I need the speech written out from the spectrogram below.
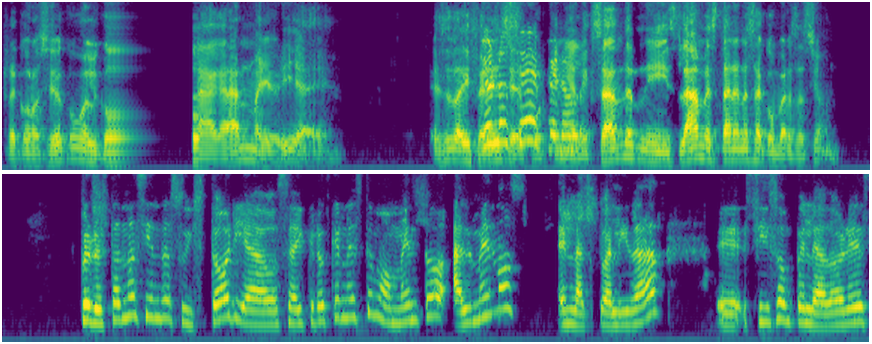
reconocido como el gol, la gran mayoría, ¿eh? Esa es la diferencia, porque ni Alexander ni Islam están en esa conversación. Pero están haciendo su historia, o sea, y creo que en este momento, al menos en la actualidad, eh, sí son peleadores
